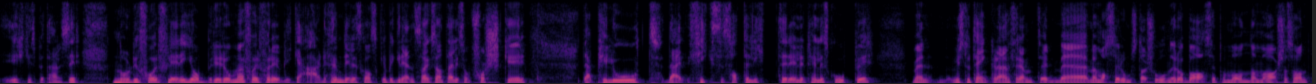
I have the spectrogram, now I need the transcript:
yrkesbetegnelser når du får flere jobber i rommet, for for øyeblikket er det fremdeles ganske begrensa. Det er liksom forsker, det er pilot, det er fikse satellitter eller teleskoper. Men hvis du tenker deg en fremtid med, med masse romstasjoner og baser på månen og Mars og sånn,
